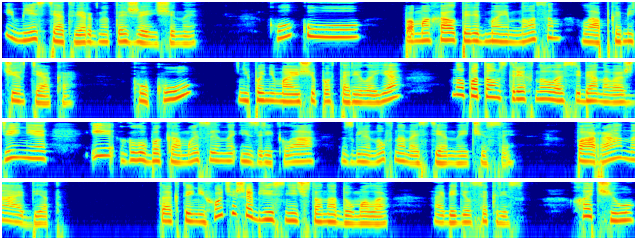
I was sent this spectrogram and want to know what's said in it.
и мести отвергнутой женщины. «Ку-ку!» – помахал перед моим носом лапками чертяка. «Ку-ку?» – непонимающе повторила я, но потом стряхнула с себя наваждение и глубокомысленно изрекла – взглянув на настенные часы. «Пора на обед». «Так ты не хочешь объяснить, что надумала?» – обиделся Крис. «Хочу»,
